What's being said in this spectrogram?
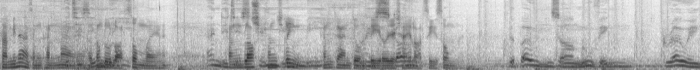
สตามิน่าสำคัญมากนะเราต้องดูหลอดส้มไว้ฮะ ทั้ง is บล็อกทั้งกลิ้ง changing me. ทั้งการโจมตี My เราจะใช้หลอด skull. สีส้มนะ The bones are moving, growing.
